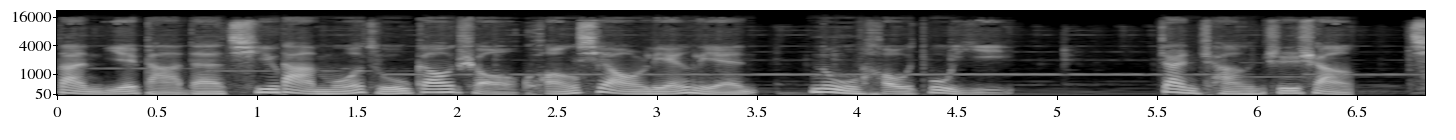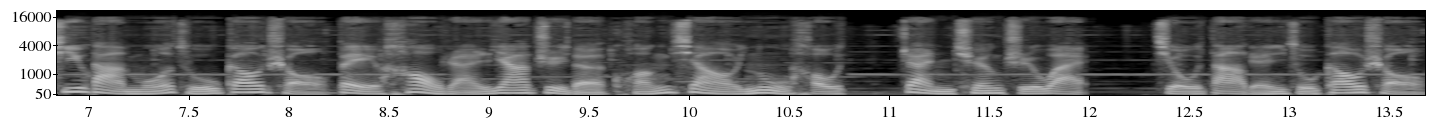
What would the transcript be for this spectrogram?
但也打得七大魔族高手狂笑连连，怒吼不已。战场之上，七大魔族高手被浩然压制的狂笑怒吼；战圈之外，九大人族高手、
